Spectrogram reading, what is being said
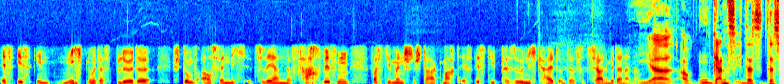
Es ist eben nicht nur das blöde, stumpf auswendig zu lernende Fachwissen, was die Menschen stark macht. Es ist die Persönlichkeit und das soziale Miteinander. Ja, ganz, das, das,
